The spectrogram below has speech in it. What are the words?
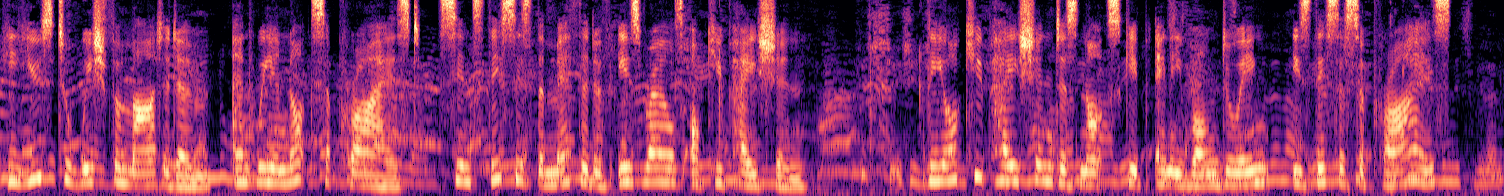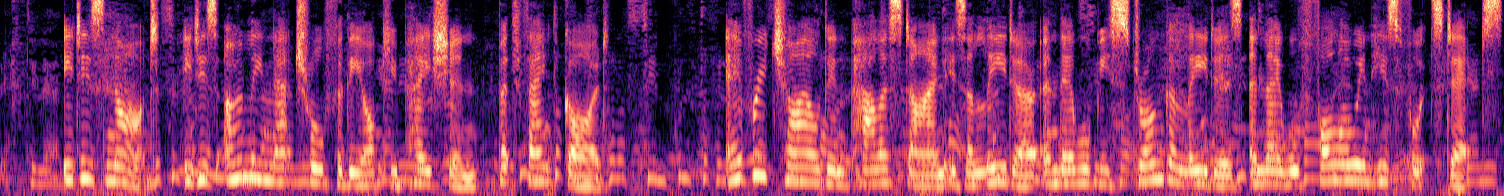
He used to wish for martyrdom, and we are not surprised, since this is the method of Israel's occupation. The occupation does not skip any wrongdoing. Is this a surprise? It is not. It is only natural for the occupation, but thank God. Every child in Palestine is a leader, and there will be stronger leaders, and they will follow in his footsteps.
